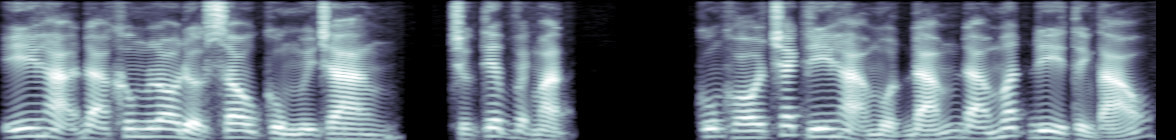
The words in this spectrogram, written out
y hạ đã không lo được sau cùng ngụy trang, trực tiếp vạch mặt. Cũng khó trách y hạ một đám đã mất đi tỉnh táo.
